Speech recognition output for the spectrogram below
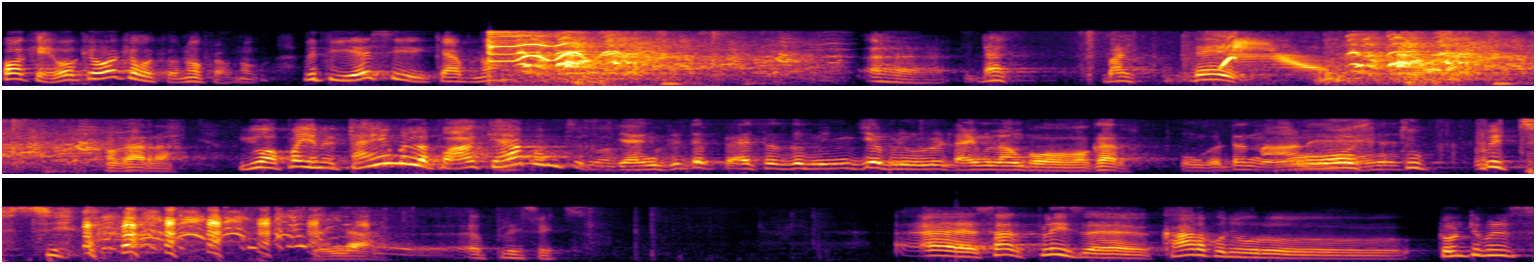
Okay, okay, okay, okay, no problem. With the AC cab, no? Uh, done. Bye. டேய் உக்காரா ஐயோ அப்பா எனக்கு டைம் இல்லப்பா கேப் அனுப்பிச்சிருவா என்கிட்ட பேசுறது மிஞ்சி அப்படி ஒன்றும் டைம் இல்லாம போ உக்கார் உங்ககிட்ட நானே ஓ ஸ்டூபிட் வேண்டா ப்ளீஸ் வெயிட் சார் ப்ளீஸ் காரை கொஞ்சம் ஒரு டுவெண்ட்டி மினிட்ஸ்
